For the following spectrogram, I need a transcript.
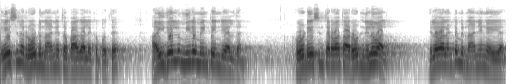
వేసిన రోడ్డు నాణ్యత బాగాలేకపోతే ఐదేళ్ళు మీరే మెయింటైన్ చేయాలి దాన్ని. రోడ్ వేసిన తర్వాత ఆ రోడ్ నిలవాలి. నిలవాలంటే మీరు నాణ్యంగా వేయాలి.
